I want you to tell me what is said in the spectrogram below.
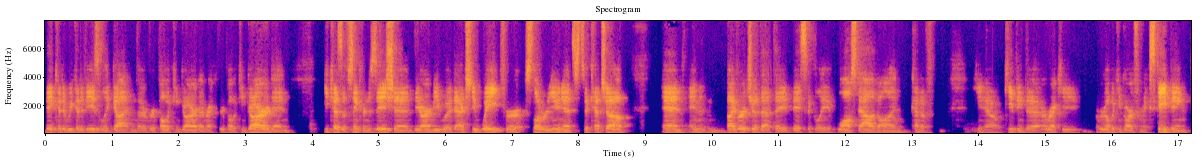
they could we could have easily gotten the Republican Guard, Iraq Republican Guard, and because of synchronization, the Army would actually wait for slower units to catch up. And, and by virtue of that, they basically lost out on kind of, you know, keeping the Iraqi Republican Guard from escaping.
